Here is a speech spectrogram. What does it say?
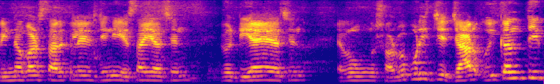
বিন্নগর সার্কেলের যিনি এসআই আছেন এবং ডিআই আছেন এবং সর্বোপরি যে যার ঐকান্তিক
